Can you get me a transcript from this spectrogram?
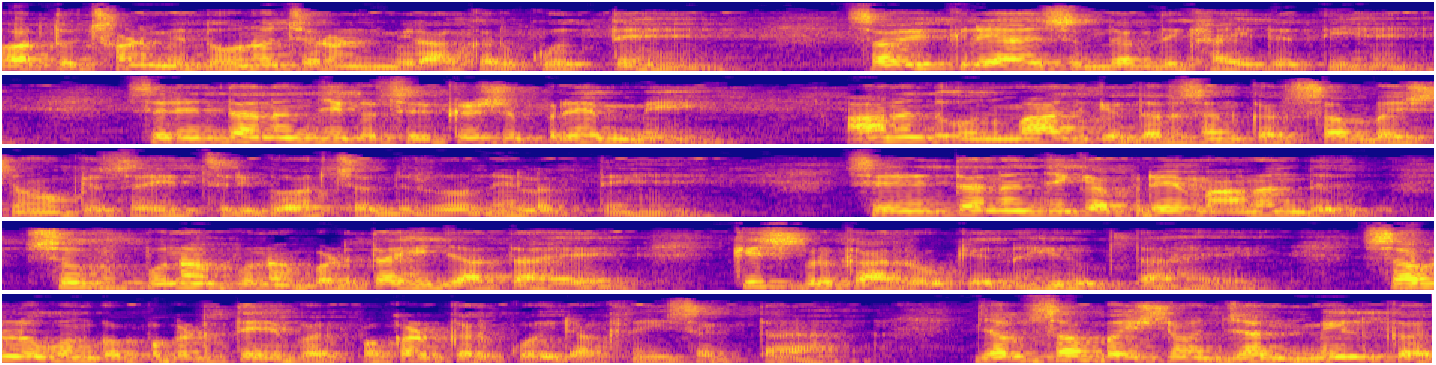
और तो क्षण में दोनों चरण मिलाकर कूदते हैं। सभी क्रियाएँ सुंदर दिखाई देती हैं। श्री नित्यानंद जी को श्री कृष्ण प्रेम में आनंद उन्माद के दर्शन कर सब वैष्णवों के सहित श्री गौरचंद्र रोने लगते हैं। श्री नित्यानंद जी का प्रेम आनंद, सुख पुनः पुनः बढ़ता ही जाता है। किस प्रकार रोके नहीं रुकता है। सब लोग उनको पकड़ते हैं, पर पकड़ कर कोई रख नहीं सकता। जब सब वैष्णव जन मिलकर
